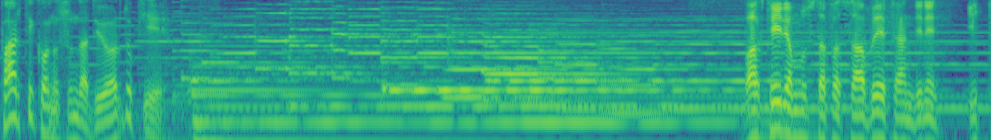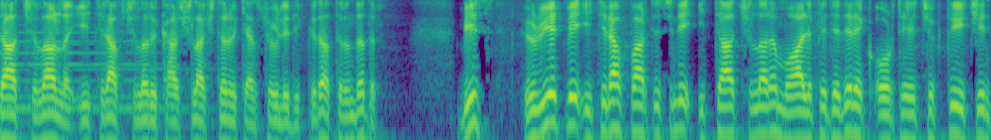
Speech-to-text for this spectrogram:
Parti konusunda diyordu ki... Vaktiyle Mustafa Sabri Efendi'nin iddiatçılarla itilafçıları karşılaştırırken söyledikleri hatırındadır. Biz Hürriyet ve İtilaf Partisi'ni iddiatçılara muhalefet ederek ortaya çıktığı için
